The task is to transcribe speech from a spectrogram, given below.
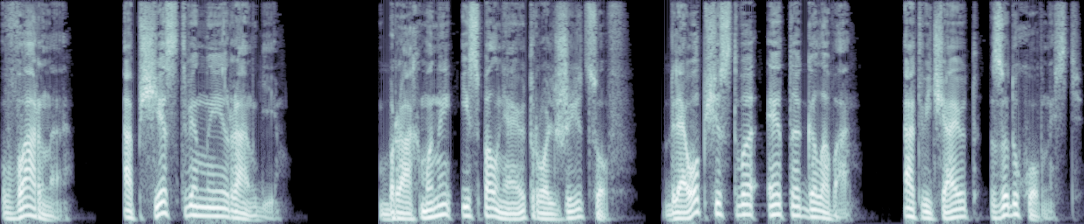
Варна. Общественные ранги. Брахманы исполняют роль жрецов. Для общества это голова. Отвечают за духовность.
